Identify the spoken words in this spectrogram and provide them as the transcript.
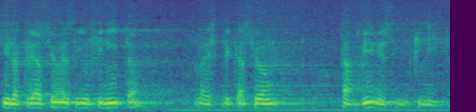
Si la creación es infinita, la explicación también es infinita.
